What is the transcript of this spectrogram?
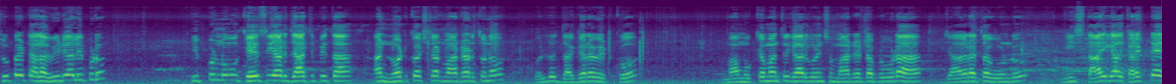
చూపెట్టి అలా వీడియోలు ఇప్పుడు. ఇప్పుడు నువ్వు కేసీఆర్ జాతిపిత అని నోటికొచ్చినట్టు మాట్లాడుతున్నావు ఒళ్ళు దగ్గర పెట్టుకో. మా ముఖ్యమంత్రి గారి గురించి మాట్లాడేటప్పుడు కూడా జాగ్రత్తగా ఉండు. నీ స్థాయి కాదు కరెక్టే.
